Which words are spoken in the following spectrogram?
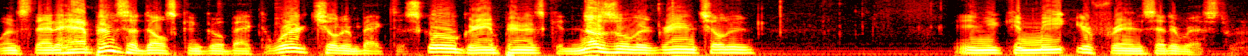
Once that happens, adults can go back to work, children back to school, grandparents can nuzzle their grandchildren, and you can meet your friends at a restaurant.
